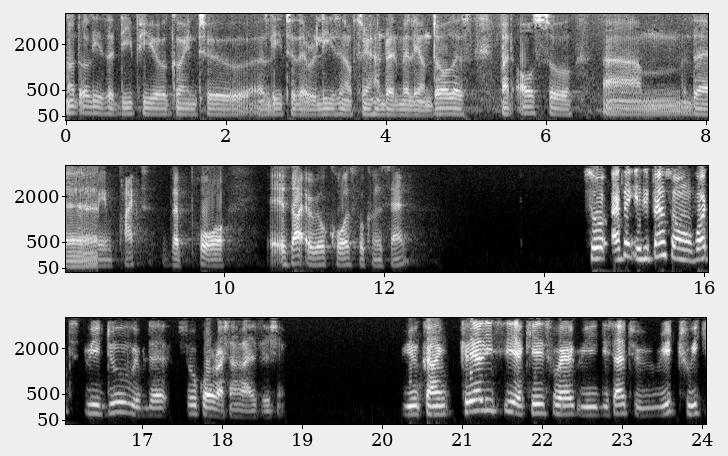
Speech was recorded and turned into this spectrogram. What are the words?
Not only is the DPO going to uh, lead to the releasing of $300 million, but also um, the impact the poor. Is that a real cause for concern? So I think it depends on what we do with the so-called rationalization. You can clearly see a case where we decide to retweak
